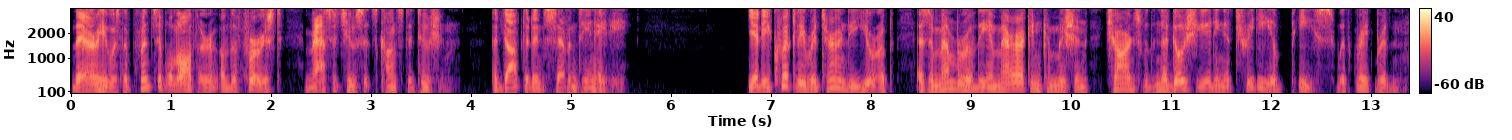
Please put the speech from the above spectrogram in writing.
There he was the principal author of the first Massachusetts Constitution, adopted in 1780. Yet he quickly returned to Europe as a member of the American Commission charged with negotiating a treaty of peace with Great Britain.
